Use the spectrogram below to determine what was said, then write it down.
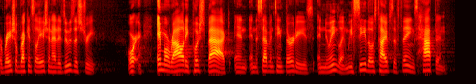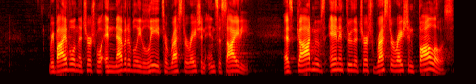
or racial reconciliation at Azusa Street or immorality pushed back in, in the 1730s in New England. We see those types of things happen. Revival in the church will inevitably lead to restoration in society. As God moves in and through the church, restoration follows.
